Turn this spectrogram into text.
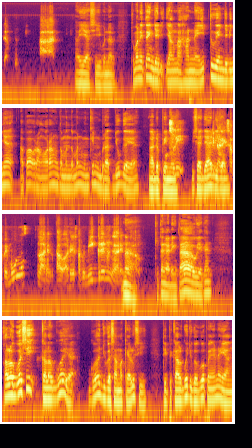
tidak memungkinkan Ah, iya sih bener Cuman itu yang jadi yang nahannya itu yang jadinya apa orang-orang teman-teman mungkin berat juga ya ngadepinnya. Asli. Bisa jadi Mungkin ada kan. sampai mules nggak ada yang tahu ada yang sampai migrain nggak ada yang Nah, tahu kita nggak ada yang tahu ya kan. Kalau gue sih, kalau gue ya, gue juga sama kayak lu sih. Tipikal gue juga gue pengennya yang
